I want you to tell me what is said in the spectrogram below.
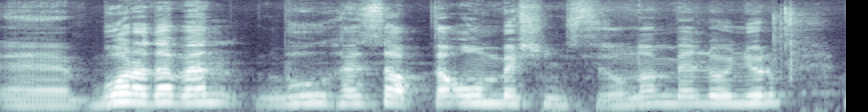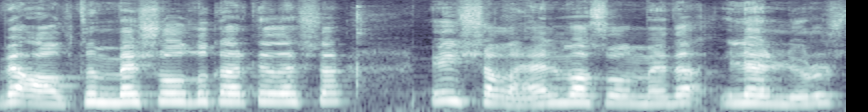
Ee, bu arada ben bu hesapta 15. sezondan belli oynuyorum ve altın 5 olduk arkadaşlar. İnşallah elmas olmaya da ilerliyoruz.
